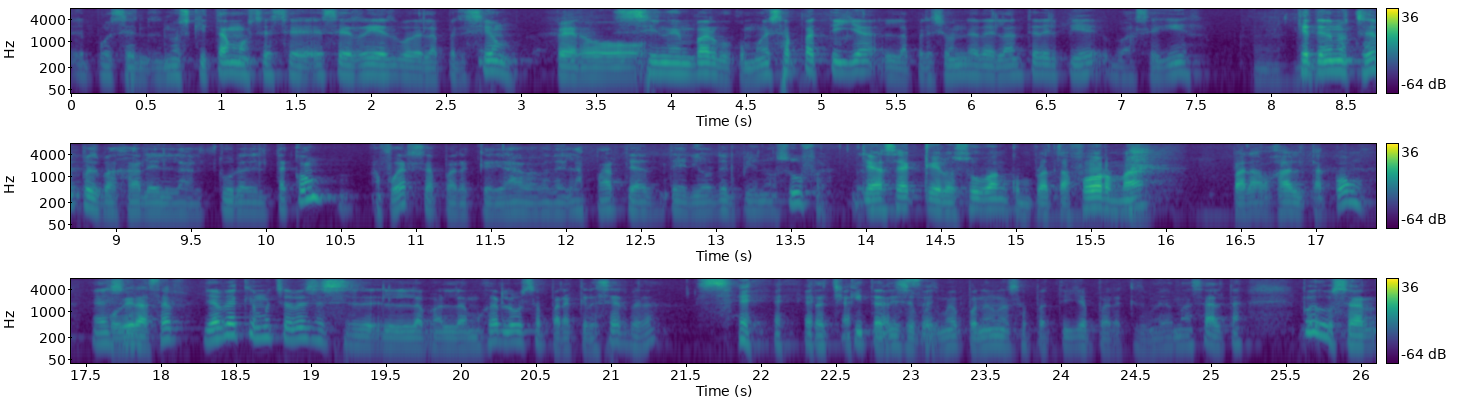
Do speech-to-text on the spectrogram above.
eh, pues eh, nos quitamos ese, ese riesgo de la presión. Pero... Sin embargo, como es zapatilla, la presión de adelante del pie va a seguir. ¿Qué tenemos que hacer? Pues bajar la altura del tacón a fuerza para que ya de la parte anterior del pie no sufra. Ya sea que lo suban con plataforma para bajar el tacón, pudiera ser. Ya ve que muchas veces eh, la, mujer lo usa para crecer, ¿verdad? Sí. Está chiquita, dice, pues me voy a poner una zapatilla para que se me vea más alta. Puedo usar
